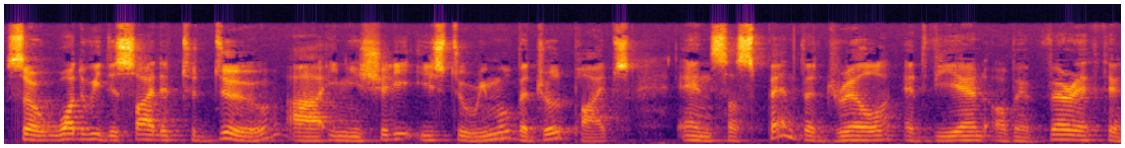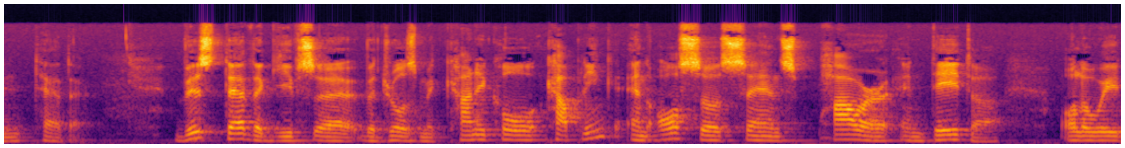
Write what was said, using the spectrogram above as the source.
So what we decided to do uh, initially is to remove the drill pipes and suspend the drill at the end of a very thin tether. This tether gives uh, the drill's mechanical coupling and also sends power and data all the way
